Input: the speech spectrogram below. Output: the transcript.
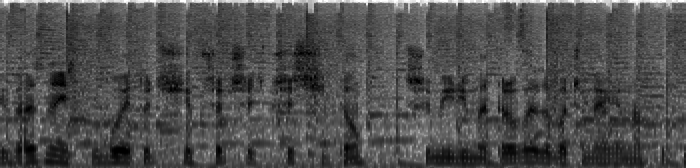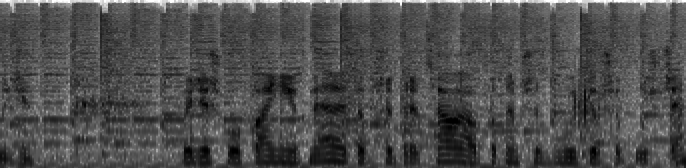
I wezmę i spróbuję to dzisiaj przetrzeć przez sito 3 mm, zobaczymy jak nam to pójdzie będzie szło fajnie w miarę to przetrę całe, a potem przez dwójkę przepuszczę.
